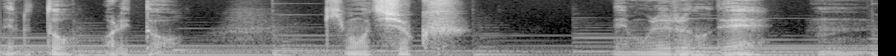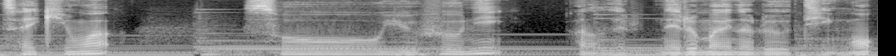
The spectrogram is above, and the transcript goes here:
寝ると割と気持ちよく眠れるので、うん、最近はそういう風にあの寝る前のルーティンを、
